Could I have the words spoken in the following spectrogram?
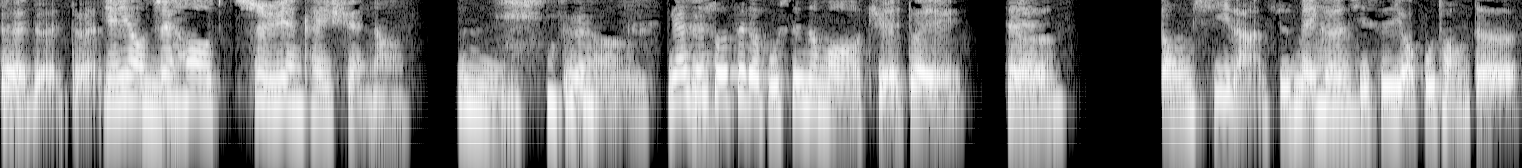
对对对，也有最后志愿可以选啊。嗯，对啊，应该是说这个不是那么绝对的东西啦，就是每个人其实有不同的。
